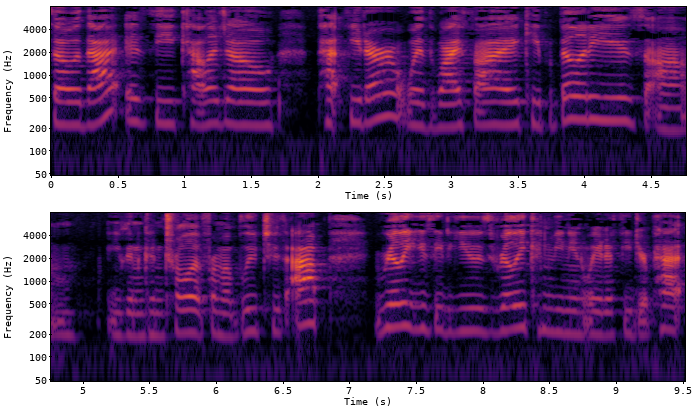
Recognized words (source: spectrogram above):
So that is the Kalado pet feeder with Wi-Fi capabilities. Um, you can control it from a Bluetooth app. Really easy to use, really convenient way to feed your pet,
